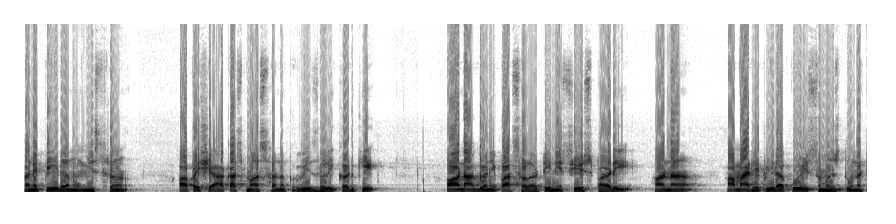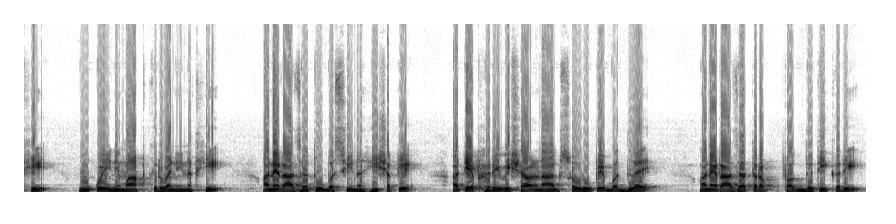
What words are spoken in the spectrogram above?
અને પીડાનું મિશ્રણ. આ પછી આકાશમાં અચાનક વીજળી કડકી. આ નાગણે પાછળ હટીને શીશ પાડી. આ ના આ મારી પીડા કોઈ સમજતું નથી. હું કોઈને માફ કરવાની નથી. અને રાજા તું બસી નહીં શકે. આ તે ફરી વિશાળ નાગ સ્વરૂપે બદલાય. અને રાજા તરફ ભગદતી કરી.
